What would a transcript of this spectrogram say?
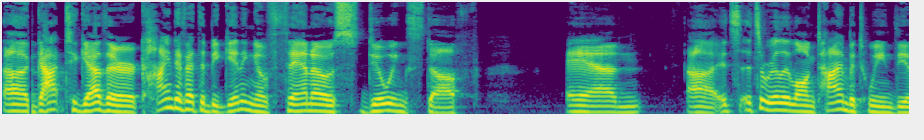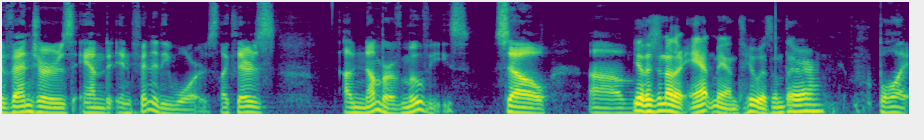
uh, got together kind of at the beginning of Thanos doing stuff and uh, it's it's a really long time between the Avengers and Infinity Wars. Like there's a number of movies. So um, yeah, there's another Ant Man too, isn't there? boy,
